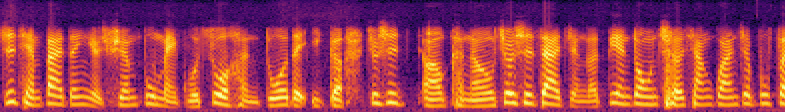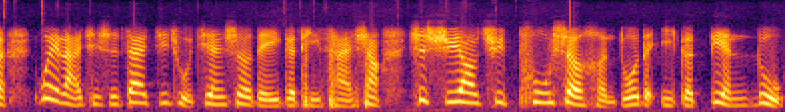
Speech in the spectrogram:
之前拜登也宣布，美国做很多的一个，就是呃可能就是在整个电动车相关这部分，未来其实在基础建设的一个题材上是需要去铺设很多的一个电路，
